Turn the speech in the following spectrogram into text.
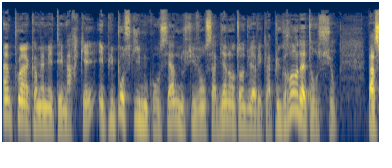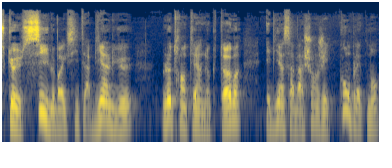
un point a quand même été marqué. Et puis pour ce qui nous concerne, nous suivons ça bien entendu avec la plus grande attention. Parce que si le Brexit a bien lieu le 31 octobre, eh bien ça va changer complètement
